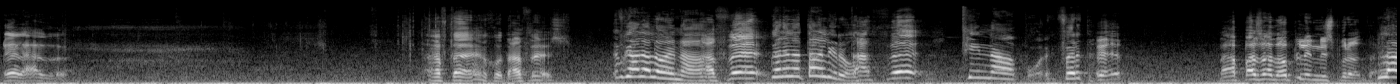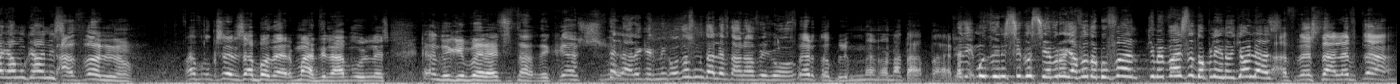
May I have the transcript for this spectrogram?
Έλα εδώ. Αυτά έχω, τα θες. Ε, βγάλε άλλο ένα. Τα θες. Βγάλε ένα τάλιρο. Τα θες. Τι να πω ρε. Φέρτε. Ε, να πας να το πλύνεις πρώτα. Πλάκα μου κάνεις. Καθόλου. Αφού ξέρεις από δερμάτινα που λες, κάνε το εκεί πέρα έτσι τα δικά σου. Έλα ρε Κυρνίκο, δώσ' μου τα λεφτά να φύγω. Φέρ το πλημμένο να τα πάρεις. Δηλαδή μου δίνεις 20 ευρώ για αυτό το μπουφάν και με βάζεις να το πλύνω κιόλας. Θα θες τα λεφτά;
